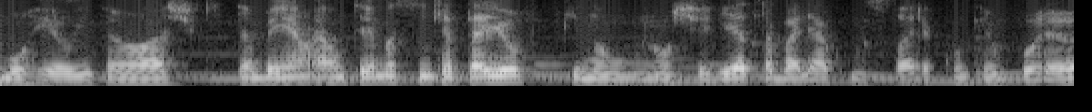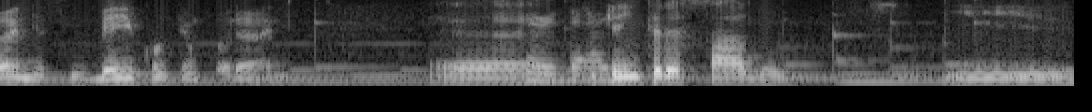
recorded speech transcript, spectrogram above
morreu. Então eu acho que também é um tema assim que até eu que não, não cheguei a trabalhar com história contemporânea, assim bem contemporânea, é, fiquei interessado e,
